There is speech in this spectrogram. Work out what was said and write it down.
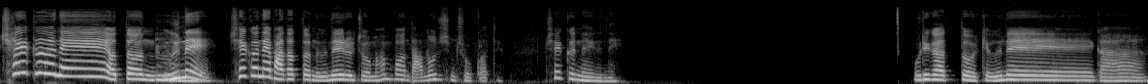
최근에 어떤 음. 은혜, 최근에 받았던 은혜를 좀 한번 나눠주시면 좋을 것 같아요. 최근의 은혜. 우리가 또 이렇게 은혜가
